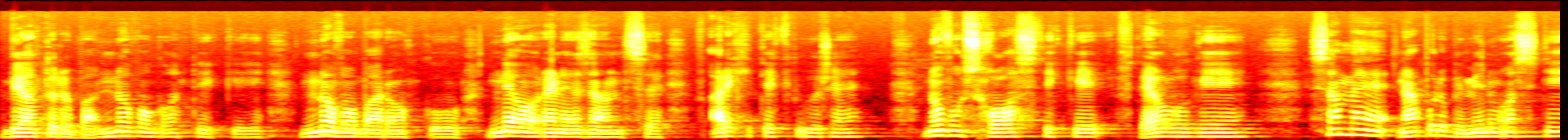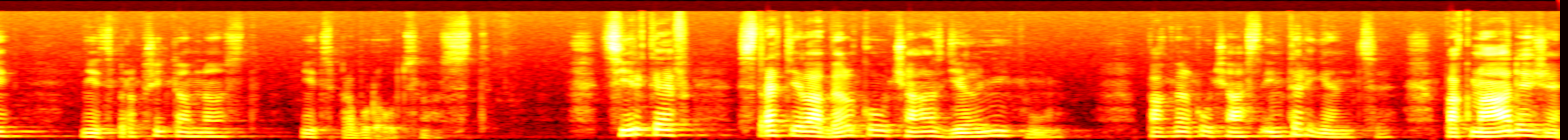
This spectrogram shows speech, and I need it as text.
Byla to doba novogotiky, novobaroku, neorenesance v architektuře, novoscholastiky v teologii, samé nápodoby minulosti, nic pro přítomnost, nic pro budoucnost. Církev ztratila velkou část dělníků, pak velkou část inteligence, pak mládeže.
